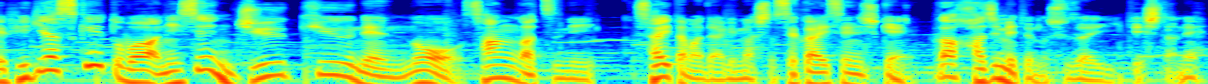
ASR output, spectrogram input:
ー、フィギュアスケートは2019年の3月に埼玉でありました世界選手権が初めての取材でしたね。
